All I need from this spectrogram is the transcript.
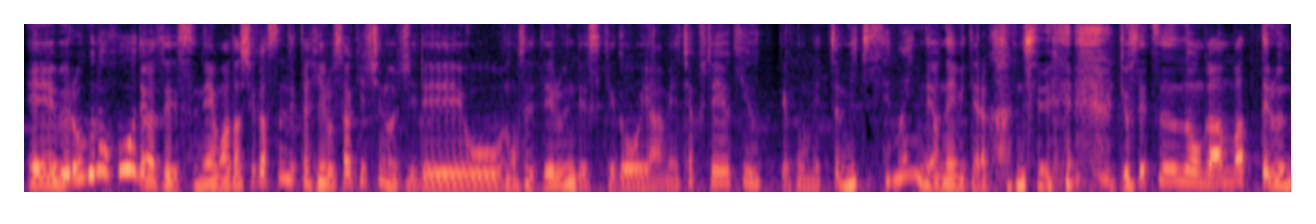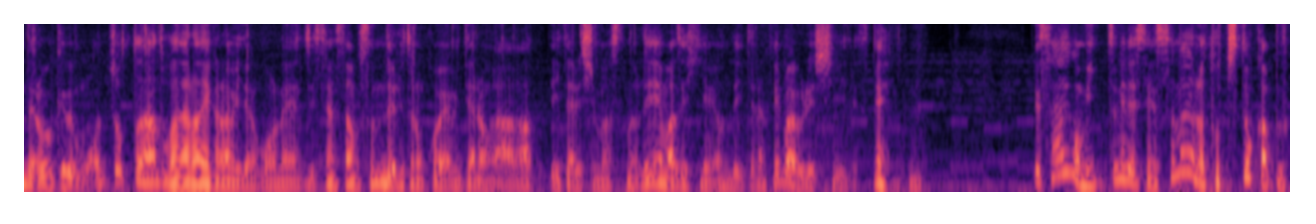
えー、ブログの方ではですね、私が住んでた弘前市の事例を載せてるんですけど、いや、めちゃくちゃ雪降って、こうめっちゃ道狭いんだよね、みたいな感じで 除雪の頑張ってるんだろうけど、もうちょっとなんとかならないかな、みたいな、こうね、実際に多分住んでる人の声みたいなのが上がっていたりしますので、まあ、ぜひ読んでいただければ嬉しいですね。うんで、最後3つ目ですね。住まいの土地とか物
